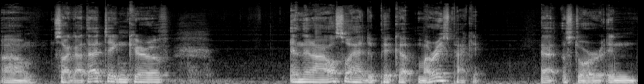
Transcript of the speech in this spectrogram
Um, so I got that taken care of. And then I also had to pick up my race packet at a store in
